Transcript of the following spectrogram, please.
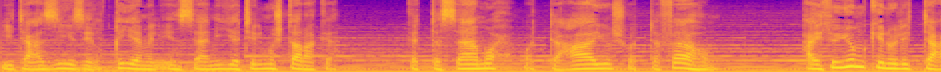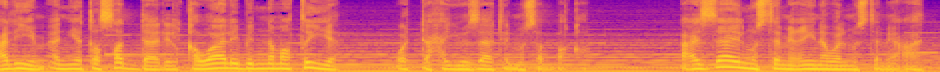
في تعزيز القيم الإنسانية المشتركة كالتسامح والتعايش والتفاهم حيث يمكن للتعليم أن يتصدى للقوالب النمطية والتحيزات المسبقة. أعزائي المستمعين والمستمعات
